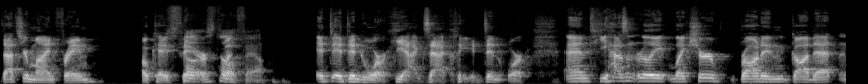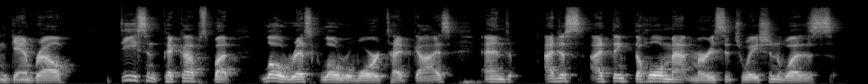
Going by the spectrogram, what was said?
that's your mind frame, okay, still, fair. Still fail. It, it didn't work. Yeah, exactly. It didn't work. And he hasn't really, like, sure, brought in Gaudette and Gambrell, decent pickups, but low risk, low reward type guys. And I just, I think the whole Matt Murray situation was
